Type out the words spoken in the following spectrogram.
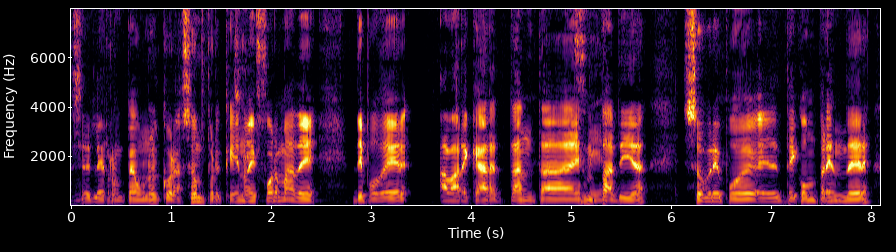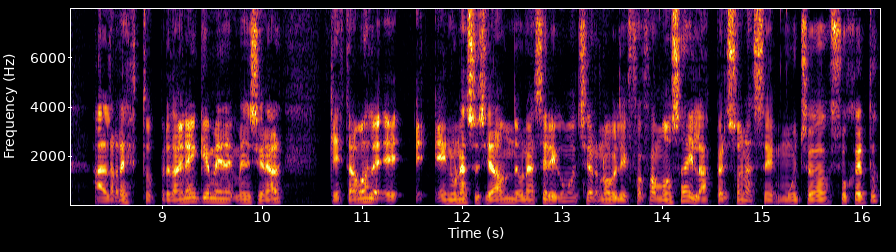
se le rompe a uno el corazón porque no hay forma de, de poder abarcar tanta empatía sobre poder, de comprender al resto. Pero también hay que mencionar que estamos eh, eh, en una sociedad donde una serie como Chernobyl fue famosa y las personas, eh, muchos sujetos,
